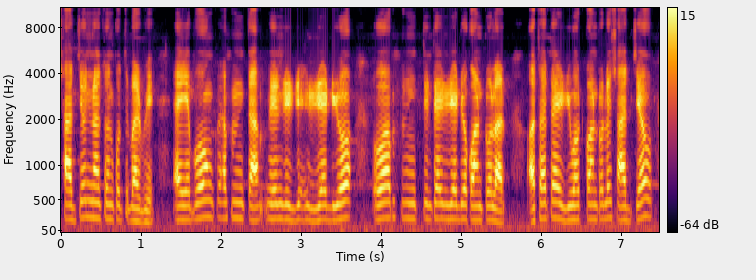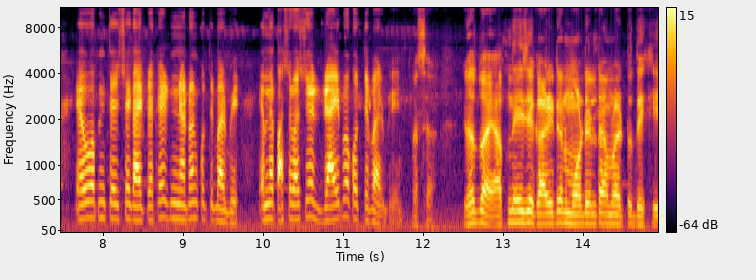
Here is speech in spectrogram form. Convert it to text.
সাহায্যে নিয়ন্ত্রণ করতে পারবে। এবং রেডিও ও রেডিও কন্ট্রোলার অর্থাৎ রিমোট কন্ট্রোলের সাহায্যেও এও সে গাড়িটাকে নিয়ন্ত্রণ করতে পারবে। এমনি পাশাপাশি ড্রাইভও করতে পারবে। আচ্ছা ভাই, আপনি এই যে গাড়িটার মডেলটা আমরা একটু দেখি।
